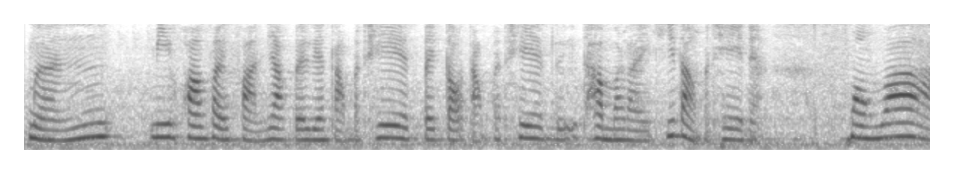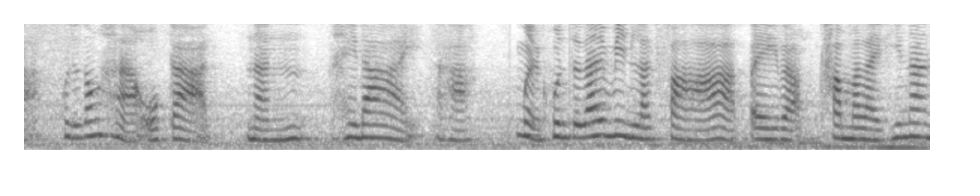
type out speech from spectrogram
เหมือน มีความใฝ่ฝันอยากไปเรียนต่างประเทศ ไปต่อต่างประเทศ หรือทำอะไรที่ต่างประเทศเนี่ยมองว่าคุณจะต้องหาโอกาสนั้นให้ได้นะคะ เหมือนคุณจะได้บินลัดฟ้าไปแบบทำอะไรที่นั่น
